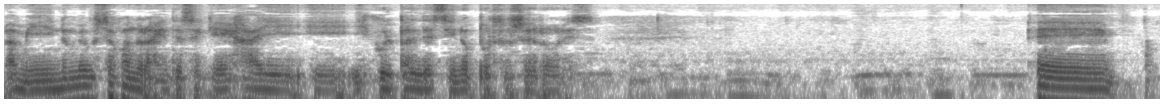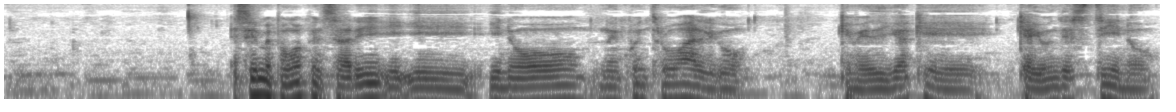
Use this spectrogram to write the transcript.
a mí no me gusta cuando la gente se queja y, culpa al destino por sus errores. Eh, es que me pongo a pensar y, no, no encuentro algo que me diga que, que hay un destino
